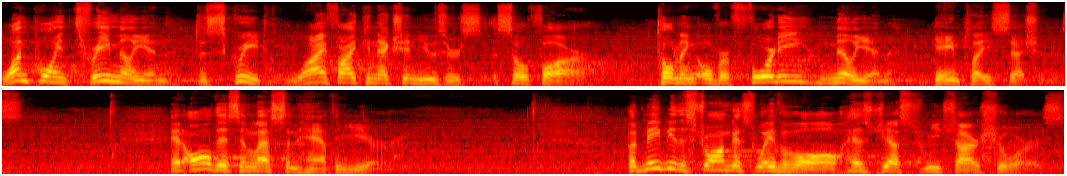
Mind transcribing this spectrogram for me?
1.3 million discrete Wi-Fi connection users so far, totaling over 40 million gameplay sessions. And all this in less than half a year. But maybe the strongest wave of all has just reached our shores.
